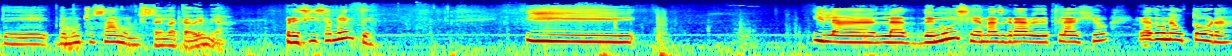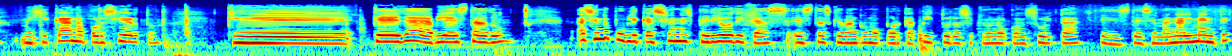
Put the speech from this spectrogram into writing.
de, de muchos años. Está en la academia. Precisamente. Y, y la, la denuncia más grave de plagio era de una autora mexicana, por cierto, que, que ella había estado haciendo publicaciones periódicas, estas que van como por capítulos y que uno consulta este, semanalmente,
